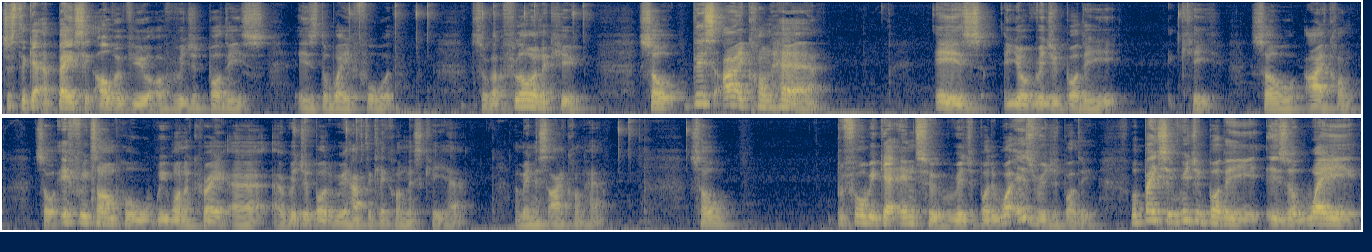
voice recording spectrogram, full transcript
just to get a basic overview of rigid bodies is the way forward. So we've got the floor and the cube. So this icon here is your rigid body key so icon. So if, for example, we want to create a, a rigid body, we have to click on this key here. I mean, this icon here. So before we get into rigid body, what is rigid body? Well, basically, rigid body is a way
